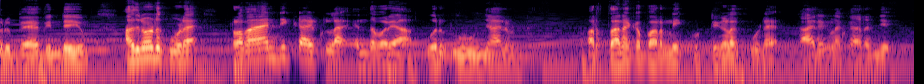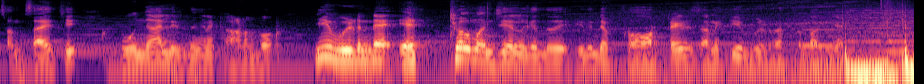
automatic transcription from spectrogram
ഒരു ബേബിന്റെയും അതിനോട് കൂടെ റൊമാന്റിക് ആയിട്ടുള്ള എന്താ പറയുക ഒരു ഊഞ്ഞാലുണ്ട്. വർത്താനൊക്കെ പറഞ്ഞ് കുട്ടികളെ കൂടെ കാര്യങ്ങളൊക്കെ അറിഞ്ഞ് സംസാരിച്ച് ഊഞ്ഞാലിരുന്ന് ഇങ്ങനെ കാണുമ്പോൾ ഈ വീടിന്റെ ഏറ്റവും മഞ്ചി നൽകുന്നത് ഇതിന്റെ ഫ്ലോർ ടൈൽസ് ആണ് ഈ വീടിനത്ര ഭംഗിയായിട്ട്.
